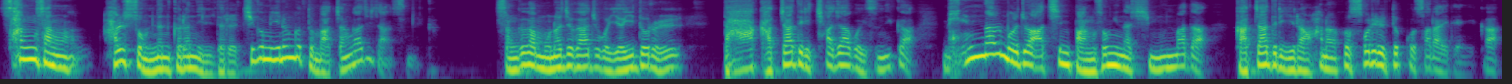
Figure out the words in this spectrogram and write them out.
상상할 수 없는 그런 일들을 지금 이런 것도 마찬가지지 않습니까? 선거가 무너져 가지고 여의도를 다 가짜들이 차지하고 있으니까 맨날 뭐죠 아침 방송이나 신문마다 가짜들이 일하는 그 소리를 듣고 살아야 되니까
